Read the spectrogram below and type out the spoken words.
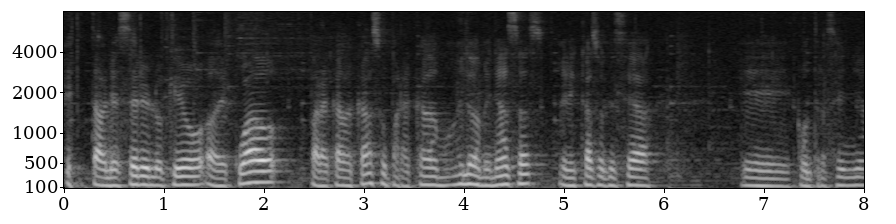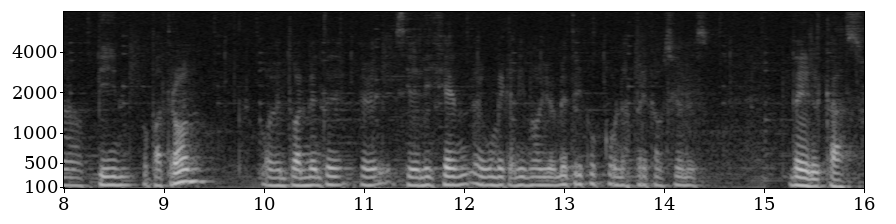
establecer el bloqueo adecuado para cada caso, para cada modelo de amenazas, en el caso que sea eh, contraseña, PIN o patrón, o eventualmente eh, si eligen algún mecanismo biométrico con las precauciones del caso.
